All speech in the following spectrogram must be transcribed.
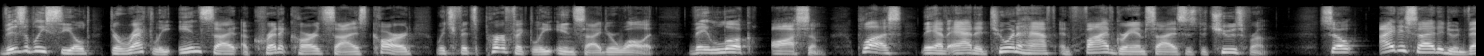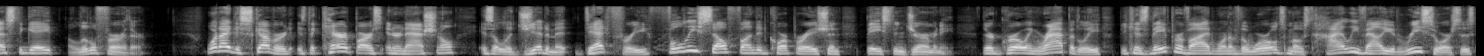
visibly sealed directly inside a credit card sized card, which fits perfectly inside your wallet. They look awesome. Plus, they have added two and a half and five gram sizes to choose from. So I decided to investigate a little further. What I discovered is that Carrot Karatbars International is a legitimate, debt free, fully self funded corporation based in Germany. They're growing rapidly because they provide one of the world's most highly valued resources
